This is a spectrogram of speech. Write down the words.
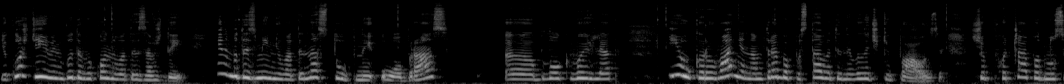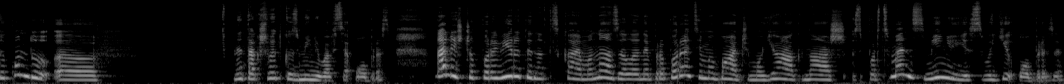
яку ж дію він буде виконувати завжди. Він буде змінювати наступний образ, блок вигляд. І у керуванні нам треба поставити невеличкі паузи, щоб хоча б одну секунду е, не так швидко змінювався образ. Далі, щоб перевірити, натискаємо на зелений прапорець і ми бачимо, як наш спортсмен змінює свої образи.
